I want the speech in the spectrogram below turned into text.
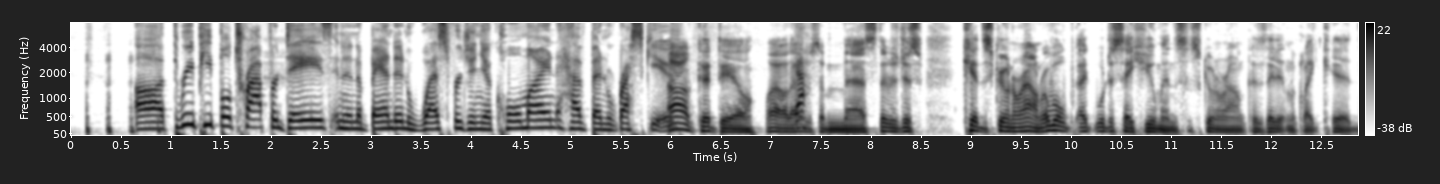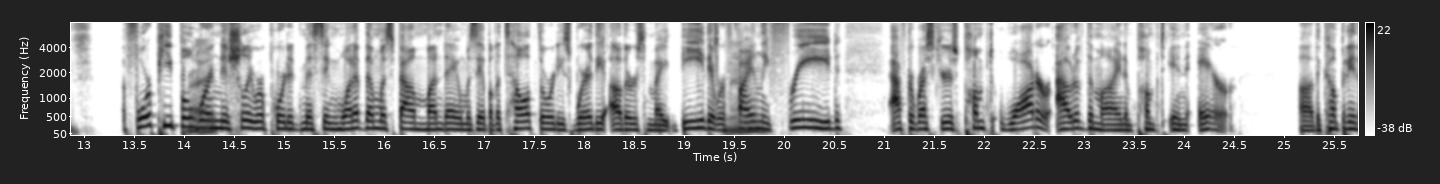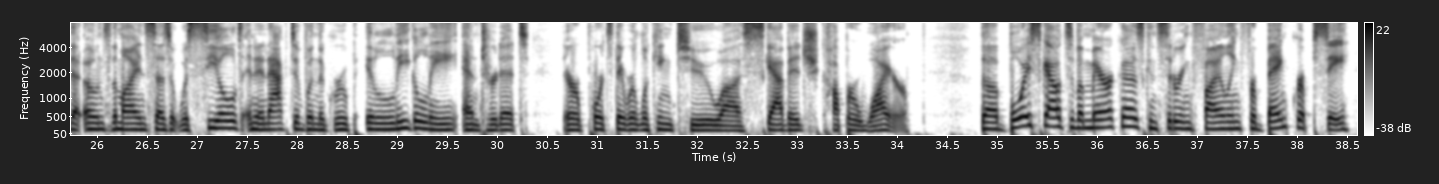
Uh, three people trapped for days in an abandoned West Virginia coal mine have been rescued. Oh, good deal. Wow, that Yeah. was a mess. There was just kids screwing around. Well, I- we'll just say humans screwing around because they didn't look like kids. Four people were initially reported missing. One of them was found Monday and was able to tell authorities where the others might be. They were finally freed after rescuers pumped water out of the mine and pumped in air. Uh, the company that owns the mine says it was sealed and inactive when the group illegally entered it. There are reports they were looking to uh, scavenge copper wire. The Boy Scouts of America is considering filing for bankruptcy.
